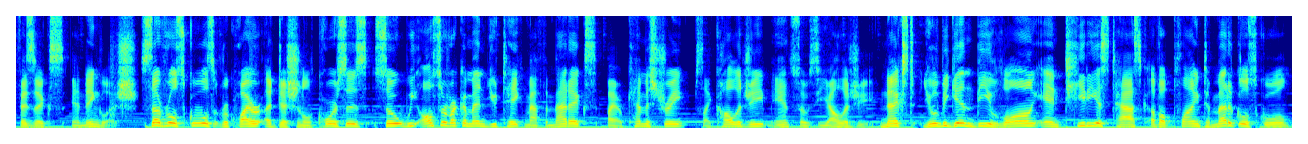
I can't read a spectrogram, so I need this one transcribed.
physics, and English. Several schools require additional courses, so we also recommend you take mathematics, biochemistry, psychology, and sociology. Next, you'll begin the long and tedious task of applying to medical school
